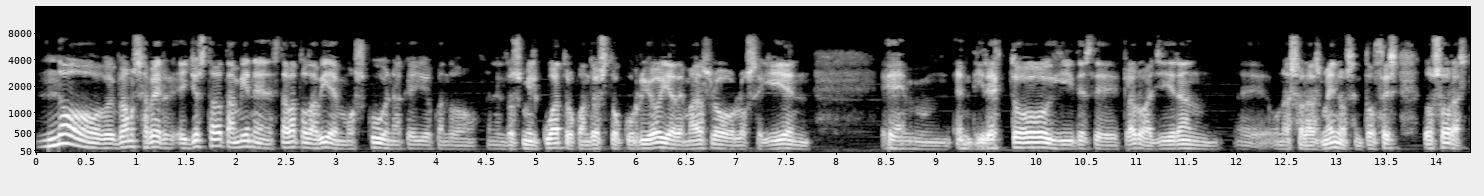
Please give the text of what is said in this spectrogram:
No, vamos a ver, yo estaba también, estaba todavía en Moscú en aquello, cuando, en el 2004, cuando esto ocurrió y además lo, lo seguí en, en, directo y desde, claro, allí eran eh, unas horas menos, entonces dos horas,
